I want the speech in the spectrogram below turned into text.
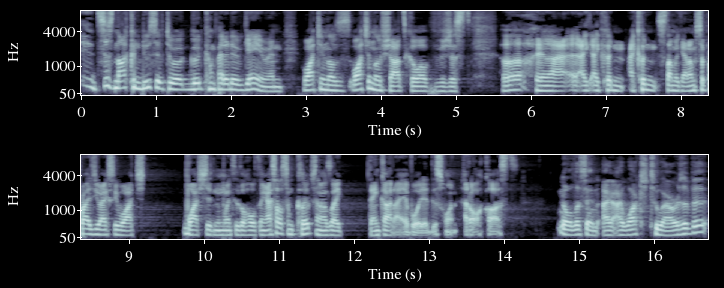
It's just not conducive to a good competitive game, and watching those watching those shots go up was just, uh, and I, I I couldn't I couldn't stomach it. I'm surprised you actually watched watched it and went through the whole thing. I saw some clips and I was like, thank God I avoided this one at all costs. No, listen, I, I watched two hours of it,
